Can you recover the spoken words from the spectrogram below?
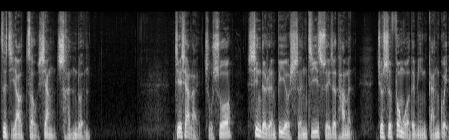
自己要走向沉沦。接下来，主说：“信的人必有神机随着他们，就是奉我的名赶鬼。”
